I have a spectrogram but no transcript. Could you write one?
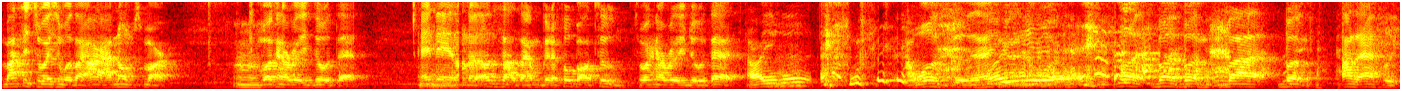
my situation was like, all right, I know I'm smart. Mm-hmm. What can I really do with that? And then on the other side, I was like, I'm good at football too. So what can I really do with that? Are you good? I was good. I ain't Are you good? but but but but but I was an athlete.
